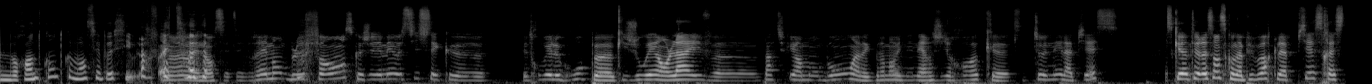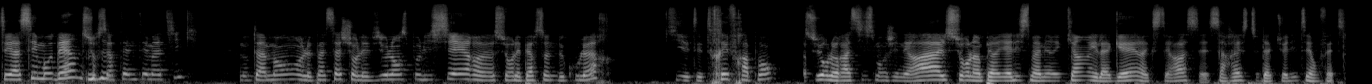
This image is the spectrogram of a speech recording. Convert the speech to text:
me rendre compte comment c'est possible en fait. non, c'était vraiment bluffant. Ce que j'ai aimé aussi, c'est que j'ai trouvé le groupe euh, qui jouait en live euh, particulièrement bon, avec vraiment une énergie rock euh, qui tenait la pièce. Ce qui est intéressant, c'est qu'on a pu voir que la pièce restait assez moderne sur mhm. certaines thématiques, notamment le passage sur les violences policières sur les personnes de couleur, qui était très frappant sur le racisme en général, sur l'impérialisme américain et la guerre, etc. Ça reste d'actualité en fait.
